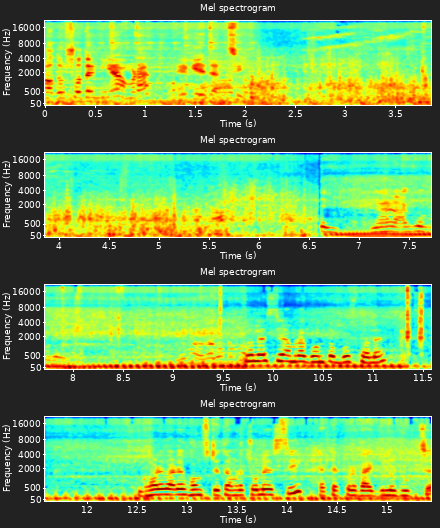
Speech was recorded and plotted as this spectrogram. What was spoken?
সদস্যদের নিয়ে আমরা এগিয়ে যাচ্ছি। চলে এসেছি আমরা গন্তব্যস্থলে। ঘরে বাড়ি হোমস্টেতে আমরা চলে এসেছি, এক এক করে বাইকগুলো ঢুকছে।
